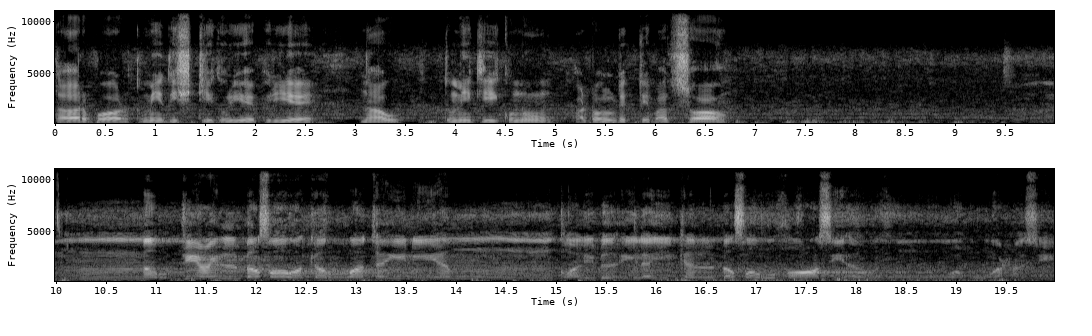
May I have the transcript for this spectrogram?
তারপর তুমি দৃষ্টি ঘুরিয়ে ফিরিয়ে নাও তুমি কি কোনো ফাটল দেখতে পাচ্ছ ثم ارجع البصر كرتين ينقلب إليك البصر خاسئا وهو حسير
